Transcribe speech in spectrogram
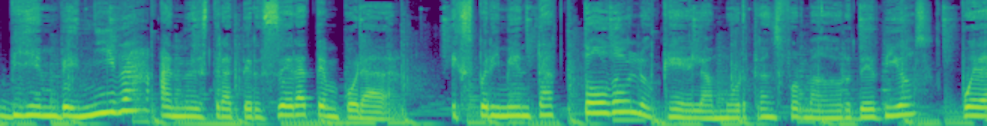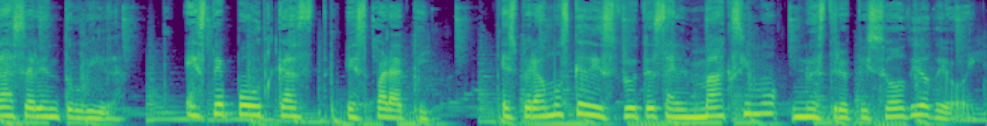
Bienvenida a nuestra tercera temporada. Experimenta todo lo que el amor transformador de Dios puede hacer en tu vida. Este podcast es para ti. Esperamos que disfrutes al máximo nuestro episodio de hoy.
